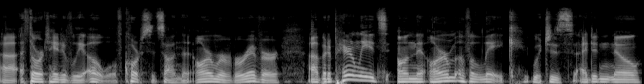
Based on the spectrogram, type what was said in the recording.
uh, authoritatively, oh, well, of course, it's on the arm of a river, uh, but apparently it's on the arm of a lake, which is, I didn't know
